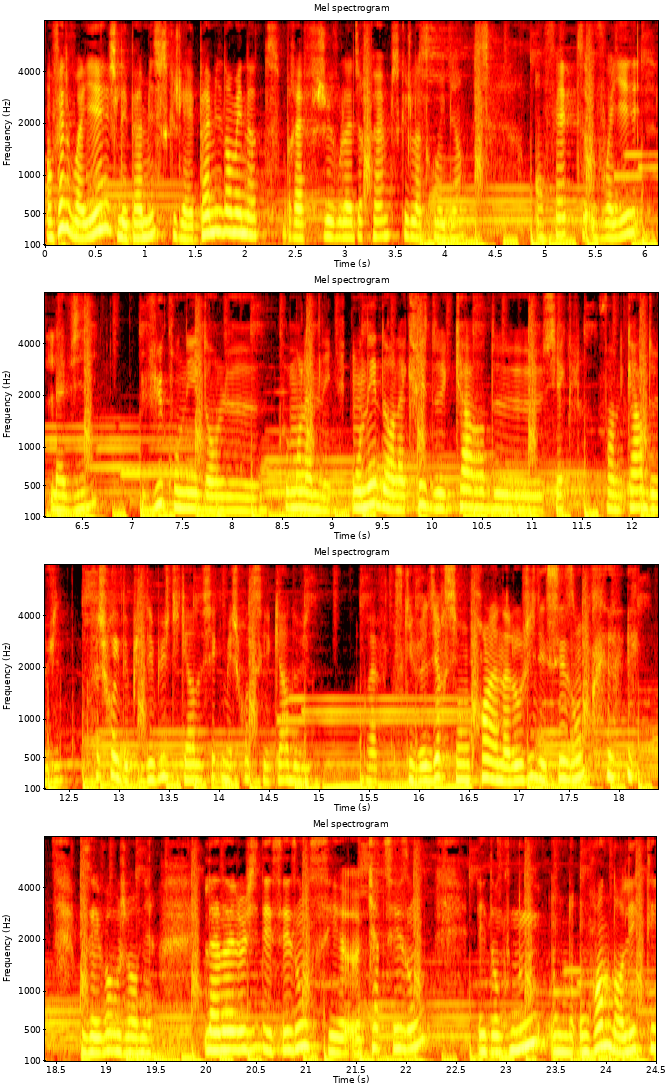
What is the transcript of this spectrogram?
En fait, vous voyez, je l'ai pas mise parce que je l'avais pas mis dans mes notes. Bref, je vais vous la dire quand même parce que je la trouvais bien. En fait, vous voyez, la vie, vu qu'on est dans le. Comment l'amener? On est dans la crise de quart de siècle, enfin de quart de vie. En fait, je crois que depuis le début, je dis quart de siècle, mais je crois que c'est quart de vie. Bref, ce qui veut dire, si on prend l'analogie des saisons, vous allez voir où je vais en venir. L'analogie des saisons, c'est euh, quatre saisons. Et donc, nous, on, rentre dans l'été.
